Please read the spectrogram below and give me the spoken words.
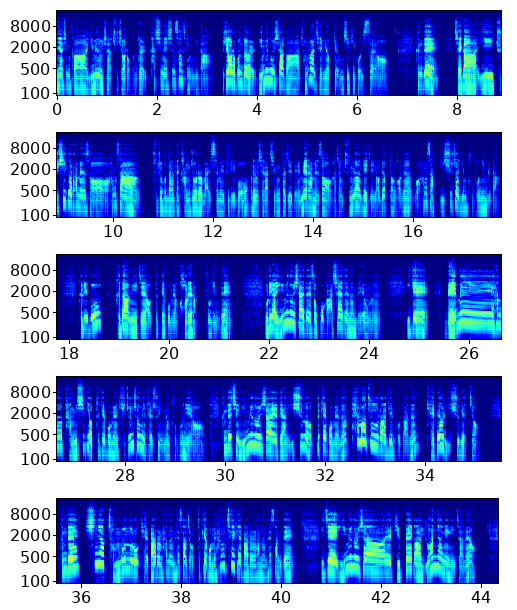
안녕하십니까. 이민훈시아 주주 여러분들 타신의 신선생입니다. 주주 여러분들 이민훈시아가 정말 재미없게 움직이고 있어요. 근데 제가 이 주식을 하면서 항상 주주분들한테 강조를 말씀을 드리고 그리고 제가 지금까지 매매를 하면서 가장 중요하게 이제 여겼던 거는 뭐 항상 이슈적인 부분입니다. 그리고 그 다음이 이제 어떻게 보면 거래량 쪽인데 우리가 이민훈시아에 대해서 꼭 아셔야 되는 내용은 이게 매매하는 방식이 어떻게 보면 기준점이 될 수 있는 부분이에요. 근데 지금 이뮤논샤에 대한 이슈는 어떻게 보면은 테마주라기보다는 개별 이슈겠죠. 근데 신약 전문으로 개발을 하는 회사죠. 어떻게 보면 항체 개발을 하는 회사인데 이제 이뮤논샤의 뒷배가 유한양행이잖아요.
